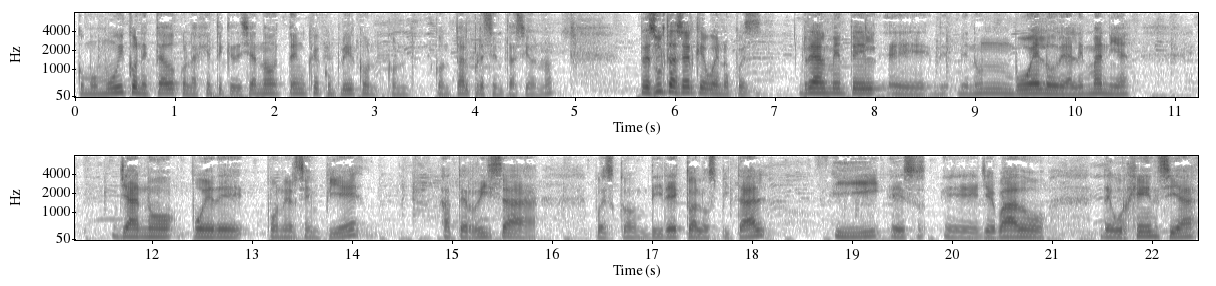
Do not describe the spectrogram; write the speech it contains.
como muy conectado con la gente que decía, no, tengo que cumplir con, con, tal presentación, ¿no? Resulta ser que, bueno, pues realmente él eh, en un vuelo de Alemania ya no puede ponerse en pie, aterriza pues con directo al hospital y es eh, llevado de urgencia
